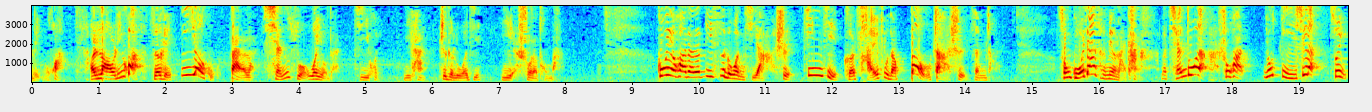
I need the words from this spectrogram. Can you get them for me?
龄化，而老龄化则给医药股带来了前所未有的机会。你看这个逻辑也说得通吧？工业化带来的第四个问题啊，是经济和财富的爆炸式增长。从国家层面来看啊，那钱多了啊，说话有底气了，所以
